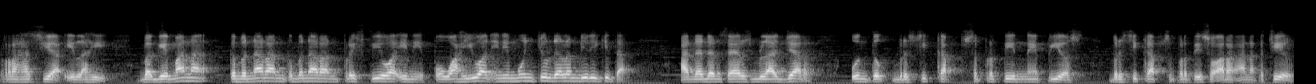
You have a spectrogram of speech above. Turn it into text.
rahasia ilahi. Bagaimana kebenaran-kebenaran peristiwa ini, pewahyuan ini muncul dalam diri kita. Anda dan saya harus belajar untuk bersikap seperti Nepios, bersikap seperti seorang anak kecil.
